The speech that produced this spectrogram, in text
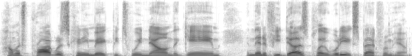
How much progress can he make between now and the game? And then if he does play, what do you expect from him?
